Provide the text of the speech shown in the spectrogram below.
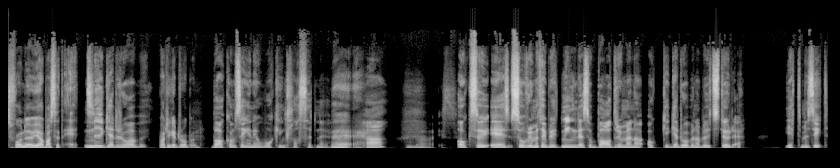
Två nya, jag har bara sett ett. ny garderob, Vart är garderoben? bakom sängen är walk-in closet nu. Nej. Ja. Nice. Och så eh, sovrummet har ju blivit mindre så badrummen och garderoben har blivit större. Jättemysigt.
